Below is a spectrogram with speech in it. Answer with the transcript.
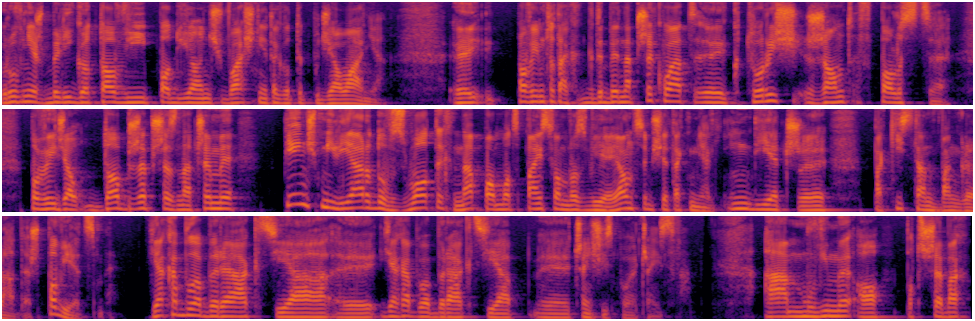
również byli gotowi podjąć właśnie tego typu działania. Yy, powiem to tak, gdyby na przykład yy, któryś rząd w Polsce powiedział: Dobrze, przeznaczymy 5 miliardów złotych na pomoc państwom rozwijającym się, takim jak Indie czy Pakistan, Bangladesz, powiedzmy. Jaka byłaby reakcja, yy, jaka byłaby reakcja y, części społeczeństwa? A mówimy o potrzebach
